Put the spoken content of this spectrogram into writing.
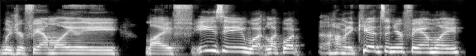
was your family life easy? What, like, what, how many kids in your family?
